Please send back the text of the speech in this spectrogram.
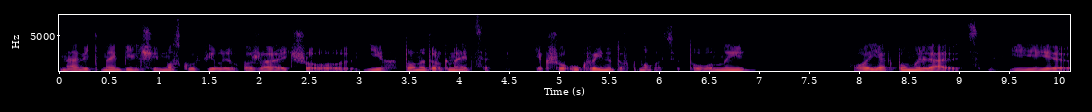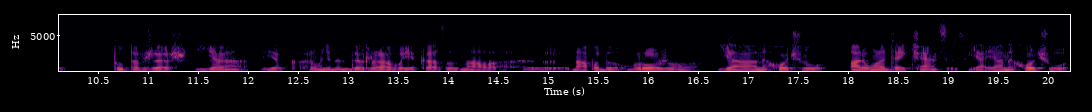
навіть найбільші москофіли, вважають, що їх то не торкнеться, якщо Україна торкнулася, то вони ой як помиляються. І тут, а вже ж, я, як громадянин держави, яка зазнала е, нападу ворожого, я не хочу I don't want to take chances. Я, я не хочу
